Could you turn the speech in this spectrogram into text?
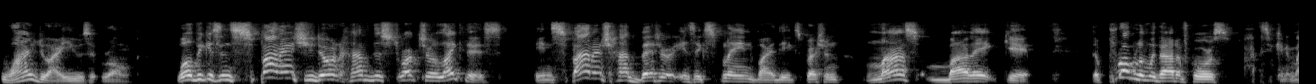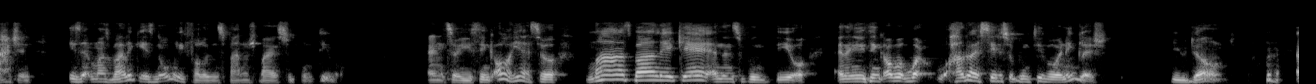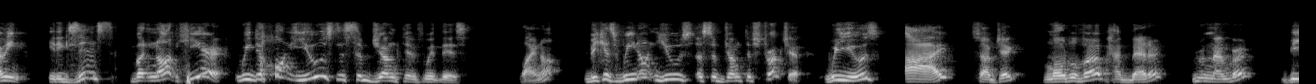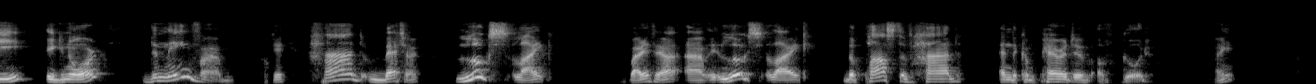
why do I use it wrong? Well, because in Spanish, you don't have the structure like this. In Spanish, had better is explained by the expression más vale que. The problem with that, of course, as you can imagine, is that más vale que is normally followed in Spanish by a subjuntivo. And so you think, oh yeah, so más vale que, and then subjuntivo. And then you think, oh, but what, how do I say the subjuntivo in English? You don't. I mean, it exists, but not here. We don't use the subjunctive with this. Why not? because we don't use a subjunctive structure. We use I, subject, modal verb, had better, remember, be, ignore. The main verb, okay, had better looks like, um, it looks like the past of had and the comparative of good, right?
